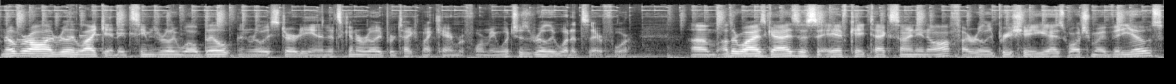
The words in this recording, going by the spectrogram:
And overall, I really like it. It seems really well built and really sturdy, and it's going to really protect my camera for me, which is really what it's there for. Um, otherwise, guys, this is AFK Tech signing off. I really appreciate you guys watching my videos.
